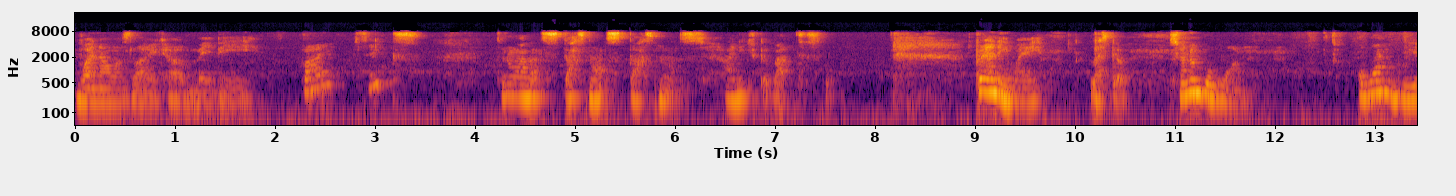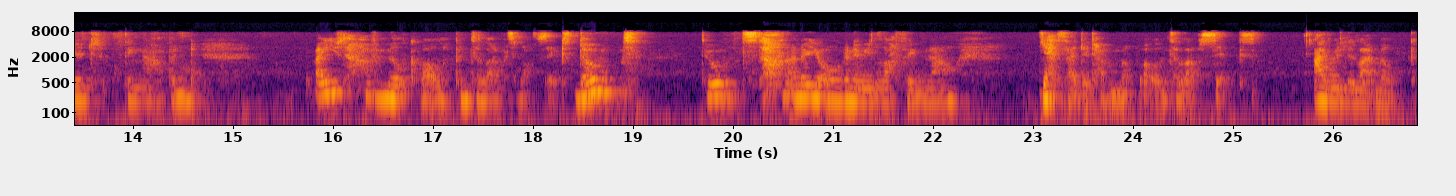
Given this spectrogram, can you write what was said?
when I was like uh, maybe five, six. Don't know why that's that's not that's not. I need to go back to school. But anyway, let's go. So number one, one weird thing that happened. I used to have a milk bottle up until I was about six. Don't don't start. I know you're all going to be laughing now. Yes, I did have a milk bottle until I was six. I really like milk.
